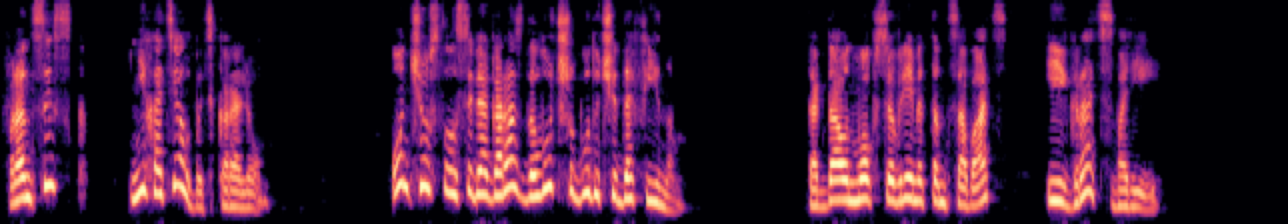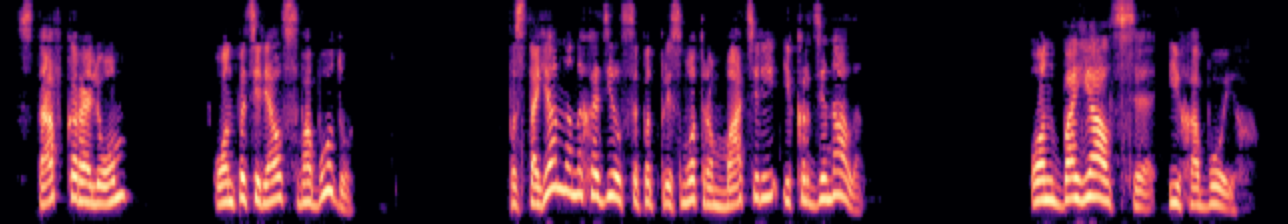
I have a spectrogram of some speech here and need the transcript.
Франциск не хотел быть королем. Он чувствовал себя гораздо лучше, будучи дофином. Тогда он мог все время танцевать и играть с Марией. Став королем, он потерял свободу. Постоянно находился под присмотром матери и кардинала. Он боялся их обоих.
